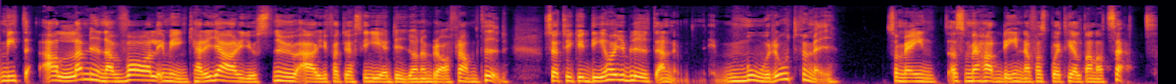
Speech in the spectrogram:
Mitt, alla mina val i min karriär just nu är ju för att jag ska ge Dion en bra framtid. Så jag tycker det har ju blivit en morot för mig som jag, inte, alltså, som jag hade innan fast på ett helt annat sätt.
